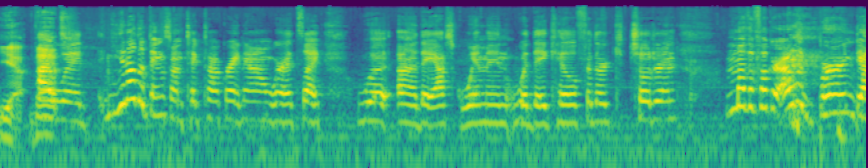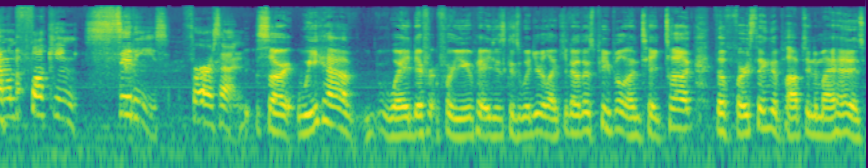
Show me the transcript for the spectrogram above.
Yeah. I would you know the things on TikTok right now where it's like would uh, they ask women would they kill for their children? Motherfucker, I would burn down fucking cities for our son. Sorry, we have way different for you pages because when you're like, you know, there's people on TikTok, the first thing that popped into my head is,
